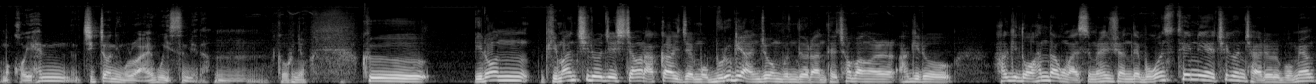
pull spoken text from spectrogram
아마 거의 한 직전인 걸로 알고 있습니다. 음, 그렇군요. 그 이런 비만 치료제 시장은 아까 이제 뭐 무릎이 안 좋은 분들한테 처방을 하기로 하기도 한다고 말씀을 해주셨는데 모건 스탠리의 최근 자료를 보면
